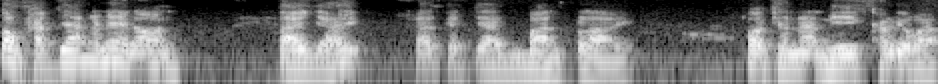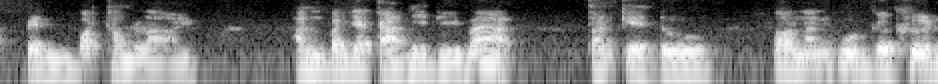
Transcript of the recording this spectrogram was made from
ต้องขัดแย้งกันแน่นอน แต่อย่าให้การขัดแย้งบานปลาย เพราะฉะนั้นนี้เขาเรียกว่าเป็นบอสทำลายอันบรรยากาศนี่ดีมาก สังเกตดูตอนนั้นหุ้นก็ขึ้น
